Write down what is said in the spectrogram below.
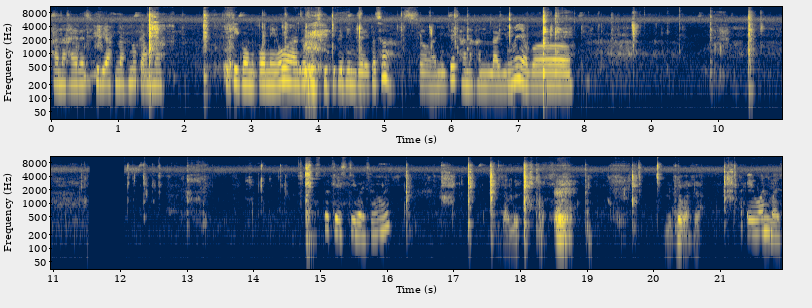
खाना खाएर चाहिँ फेरि आफ्नो आफ्नो काममा के के गर्नुपर्ने हो। आज चाहिँ छुट्टीको दिन रहेको छ सो हामी चाहिँ खाना खानु लाग्यौँ है अब कस्तो टेस्टी भएछ है। मिठो भएछ। ए वान भएछ।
